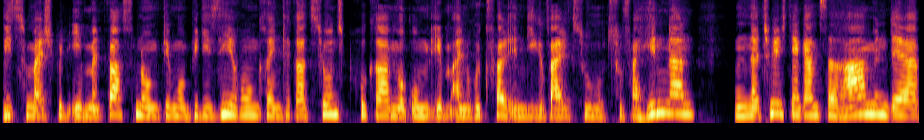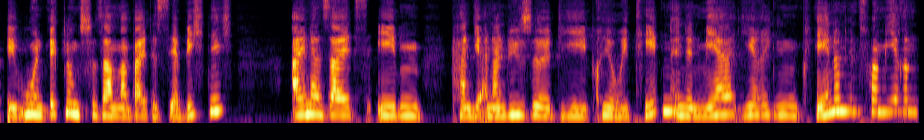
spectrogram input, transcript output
wie zum Beispiel eben Entwaffnung, Demobilisierung, Reintegrationsprogramme, um eben einen Rückfall in die Gewalt zu, zu verhindern Natürlich der ganze Rahmen der EU-Entwicklungszusammenarbeit ist sehr wichtig. Einerseits eben kann die Analyse die Prioritäten in den mehrjährigen Plänen informieren.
